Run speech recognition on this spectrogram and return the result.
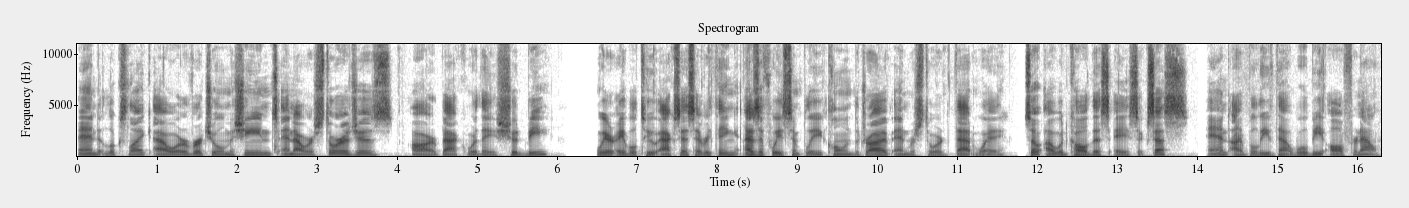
And it looks like our virtual machines and our storages are back where they should be. We are able to access everything as if we simply cloned the drive and restored that way. So I would call this a success, and I believe that will be all for now.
